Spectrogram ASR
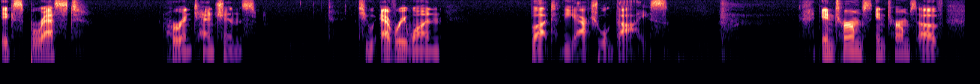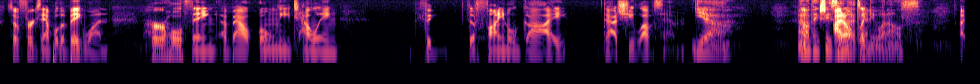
expressed her intentions to everyone but the actual guys. In terms in terms of so for example, the big one, her whole thing about only telling the the final guy that she loves him. Yeah. I don't think she I said don't, that to like- anyone else. I,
